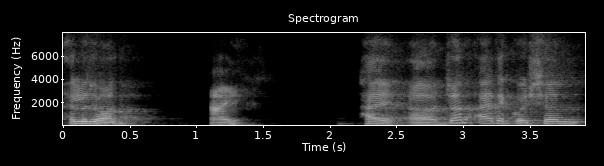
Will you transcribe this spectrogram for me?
Hello, John. Hi. Hi, uh, John. I had a question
